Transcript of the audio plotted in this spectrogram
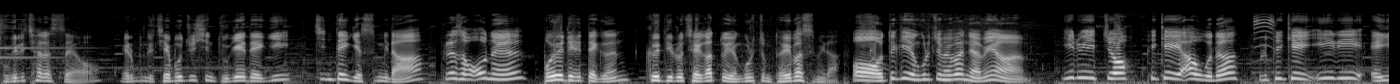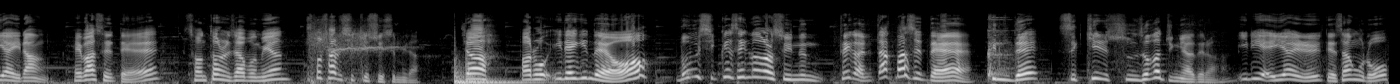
두 개를 찾았어요. 여러분들 제보 주신 두 개 덱이 찐덱이었습니다. 그래서 오늘 보여드릴 덱은 그 뒤로 제가 또 연구를 좀 더 해봤습니다. 어, 어떻게 연구를 좀 해봤냐면 1위 있죠? PK 아우거든? 우리 PK 1위 AI랑 해봤을 때 선턴을 잡으면 초사를 시킬 수 있습니다. 자 바로 이 덱인데요. 너무 쉽게 생각할 수 있는 덱 아니 딱 봤을 때. 근데 스킬 순서가 중요하더라. 1위 AI를 대상으로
